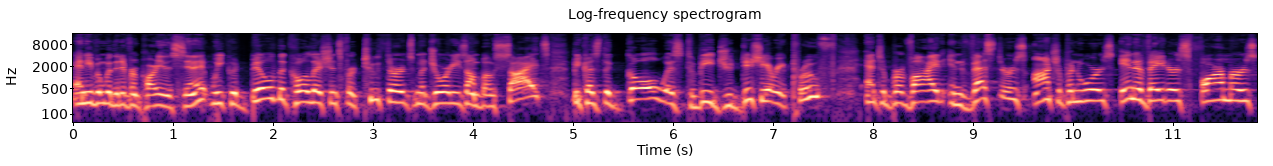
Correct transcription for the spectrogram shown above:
and even with a different party in the Senate, we could build the coalitions for two thirds majorities on both sides because the goal was to be judiciary proof and to provide investors, entrepreneurs, innovators, farmers,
